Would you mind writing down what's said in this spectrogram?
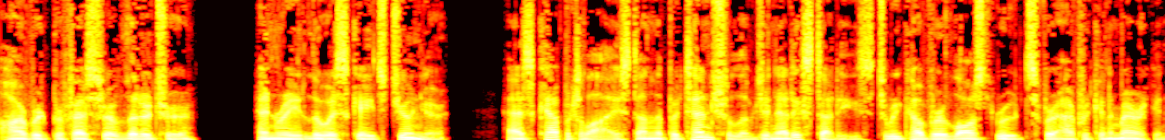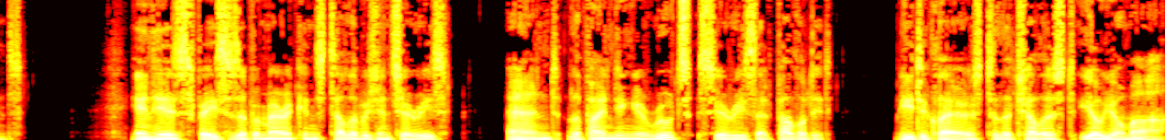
Harvard professor of literature Henry Louis Gates, Jr., has capitalized on the potential of genetic studies to recover lost roots for African Americans. In his Faces of Americans television series and the Finding Your Roots series that followed it, he declares to the cellist Yo-Yo Ma,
